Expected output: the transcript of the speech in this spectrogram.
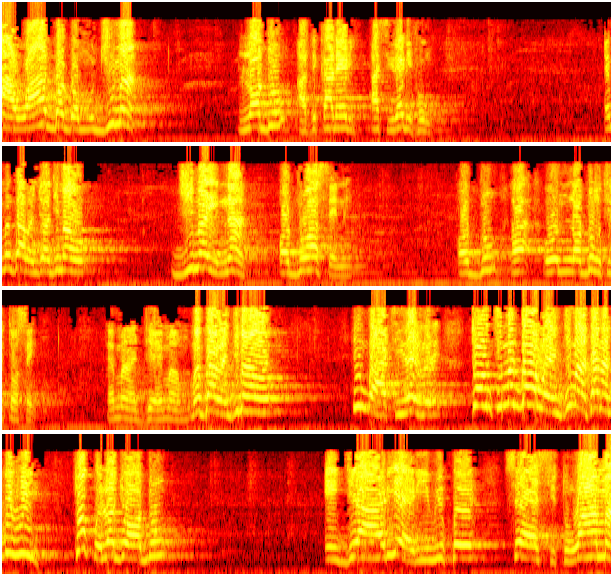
àwa gbọ́dọ̀ mú jùmọ́ lọ́dún àti kárẹ́rì a sì rẹ́rì fún ẹgbẹ́gbàmọ̀jọ́ jímá o jímá yìí náà ọdún ọ̀sẹ̀ ni ọdún ti tọ̀sẹ̀ ẹ máa jẹ ẹ máa mú mẹ́gbàwẹ̀ o ìgbà àti rẹ́rì lórí tó ti mẹ́gbàwẹ̀ jímá tánà bí wí tó pè lọ́jọ́ ọdún ìjẹ́ àárí ẹ̀rí wípé ṣe ẹ̀sì tó wá mà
